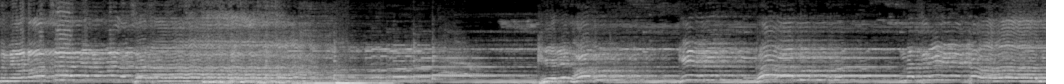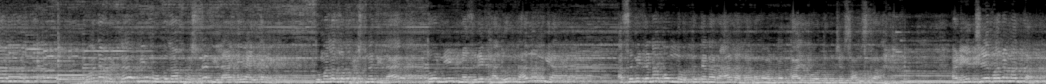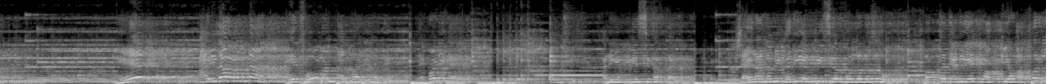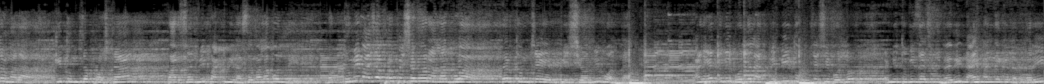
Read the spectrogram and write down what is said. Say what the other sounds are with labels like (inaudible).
ज्ञानाचा निर्मळ झरा. घेरे घालून घेरे घालून नजरे घालून. कोणा म्हटलं मी तुम्हाला प्रश्न दिलाय हे ऐका रे. तुम्हाला जो प्रश्न दिलाय तो नीट नजरे खालून घालून घ्या. असं मी त्यांना बोललो तर त्यांना राग आला. मला म्हणतात काय बो तुमचे संस्कार. आणि हे जे मला म्हणतात हे आईला म्हणतात हे झो म्हणतात बारीमध्ये रेकॉर्डिंग आहे. आणि एम पी एस सी करताय शाहिरांना मी कधी एम पी एस सीवर बोललो नसतो. फक्त त्यांनी एक वाक्य वापरलं मला की तुमचं पोस्टार पार्सल मी पाठवीन असं मला बोलले. मग तुम्ही माझ्या प्रोफेशनवर आलात बुवा तर तुमच्या एम पी एस सीवर मी बोलणार. आणि हे तुम्ही बोललेलात मी मी तुमच्याशी बोललो आणि तुम्ही जर जरी नाही मान्य केलं तरी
